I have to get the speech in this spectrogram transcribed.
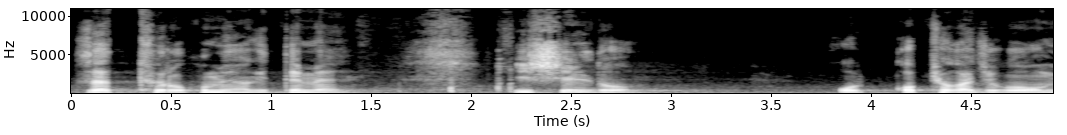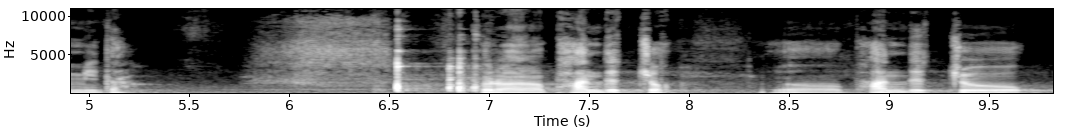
세트로 구매하기 때문에 이 실도 꼽- 꼽혀가지고 옵니다. 그러나 반대쪽, 어, 반대쪽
